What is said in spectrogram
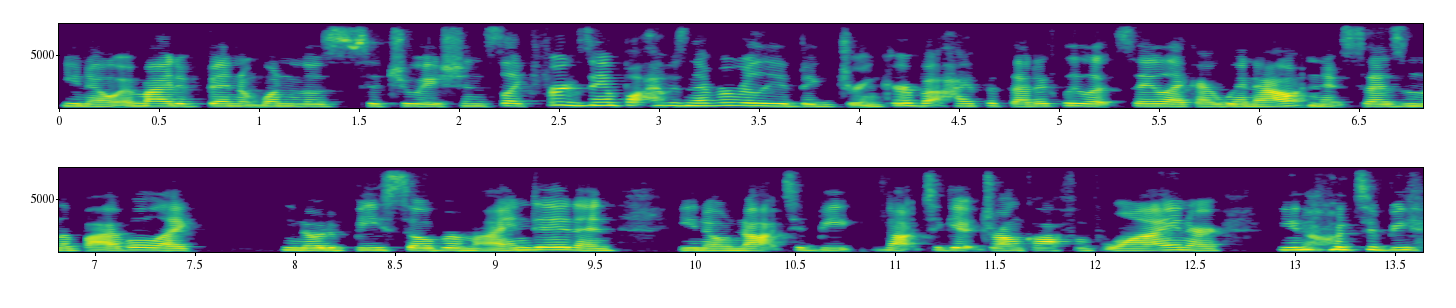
You know, it might have been one of those situations. Like, for example, I was never really a big drinker, but hypothetically, let's say like I went out and it says in the Bible, like, you know, to be sober minded and, you know, not to be, not to get drunk off of wine or, you know, to be,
